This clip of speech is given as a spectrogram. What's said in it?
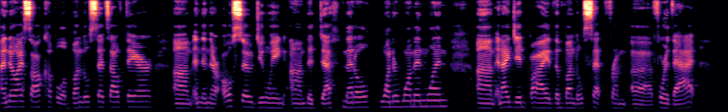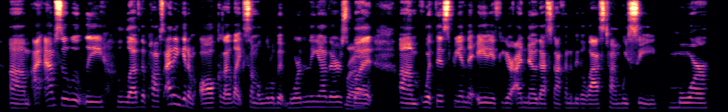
I know I saw a couple of bundle sets out there, um, and then they're also doing um, the Death Metal Wonder Woman one, um, and I did buy the bundle set from uh, for that. Um, I absolutely love the pops. I didn't get them all because I like some a little bit more than the others, Right. but um, with this being the 80th year, I know that's not going to be the last time we see more,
